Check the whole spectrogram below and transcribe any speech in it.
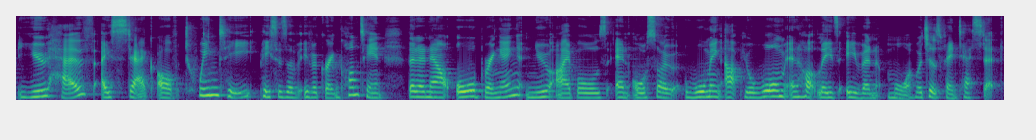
you have a stack of 20 pieces of evergreen content that are now all bringing new eyeballs and also warming up your warm and hot leads even more, which is fantastic.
